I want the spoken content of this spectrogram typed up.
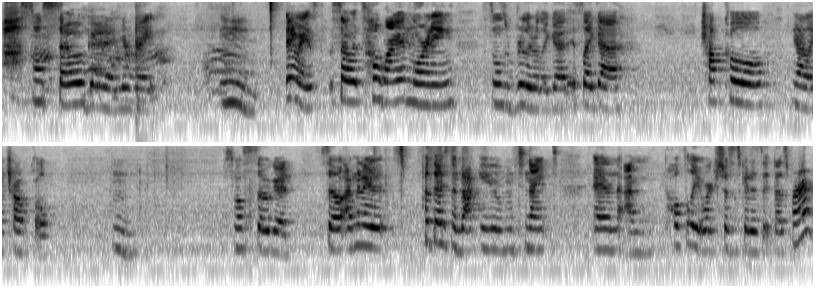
Smells so good. You're right. Mm. anyways so it's Hawaiian morning. It smells really really good. It's like a tropical yeah like tropical. Mm. smells so good. So I'm gonna put this in vacuum tonight and I'm hopefully it works just as good as it does for her.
